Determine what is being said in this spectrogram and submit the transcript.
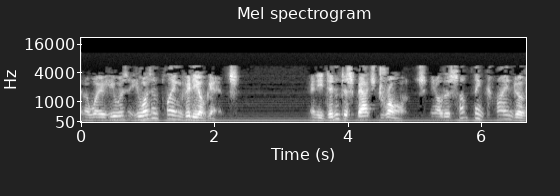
in a way, he, was, he wasn't playing video games. And he didn't dispatch drones. You know, there's something kind of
